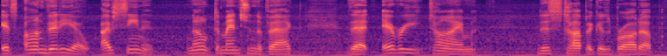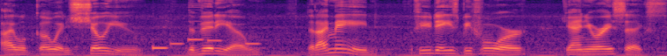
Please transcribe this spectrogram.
It's on video. I've seen it. Not to mention the fact that every time this topic is brought up, I will go and show you the video that I made a few days before January 6th.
